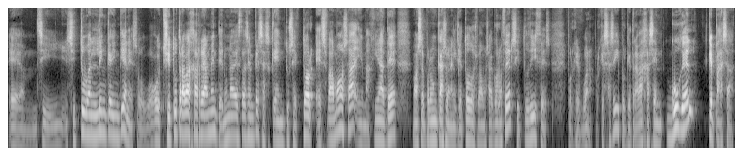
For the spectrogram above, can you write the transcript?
Eh, si, tú en LinkedIn tienes, o, si tú trabajas realmente en una de estas empresas que en tu sector es famosa, imagínate, vamos a poner un caso en el que todos vamos a conocer, si tú dices, porque bueno, porque es así, porque trabajas en Google, ¿qué pasa?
